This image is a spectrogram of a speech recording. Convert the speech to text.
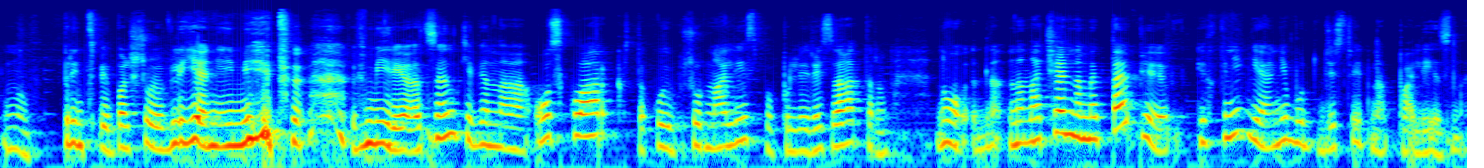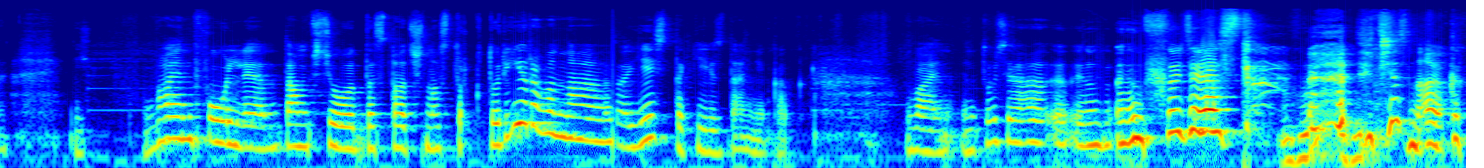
ну, в принципе, большое влияние имеет в мире оценки вина. Ос Кларк, такой журналист, популяризатор. Но на начальном этапе их книги, они будут действительно полезны. Вайнфолли, там все достаточно структурировано. Есть такие издания, как Вайн энтузиаст. Не знаю, как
